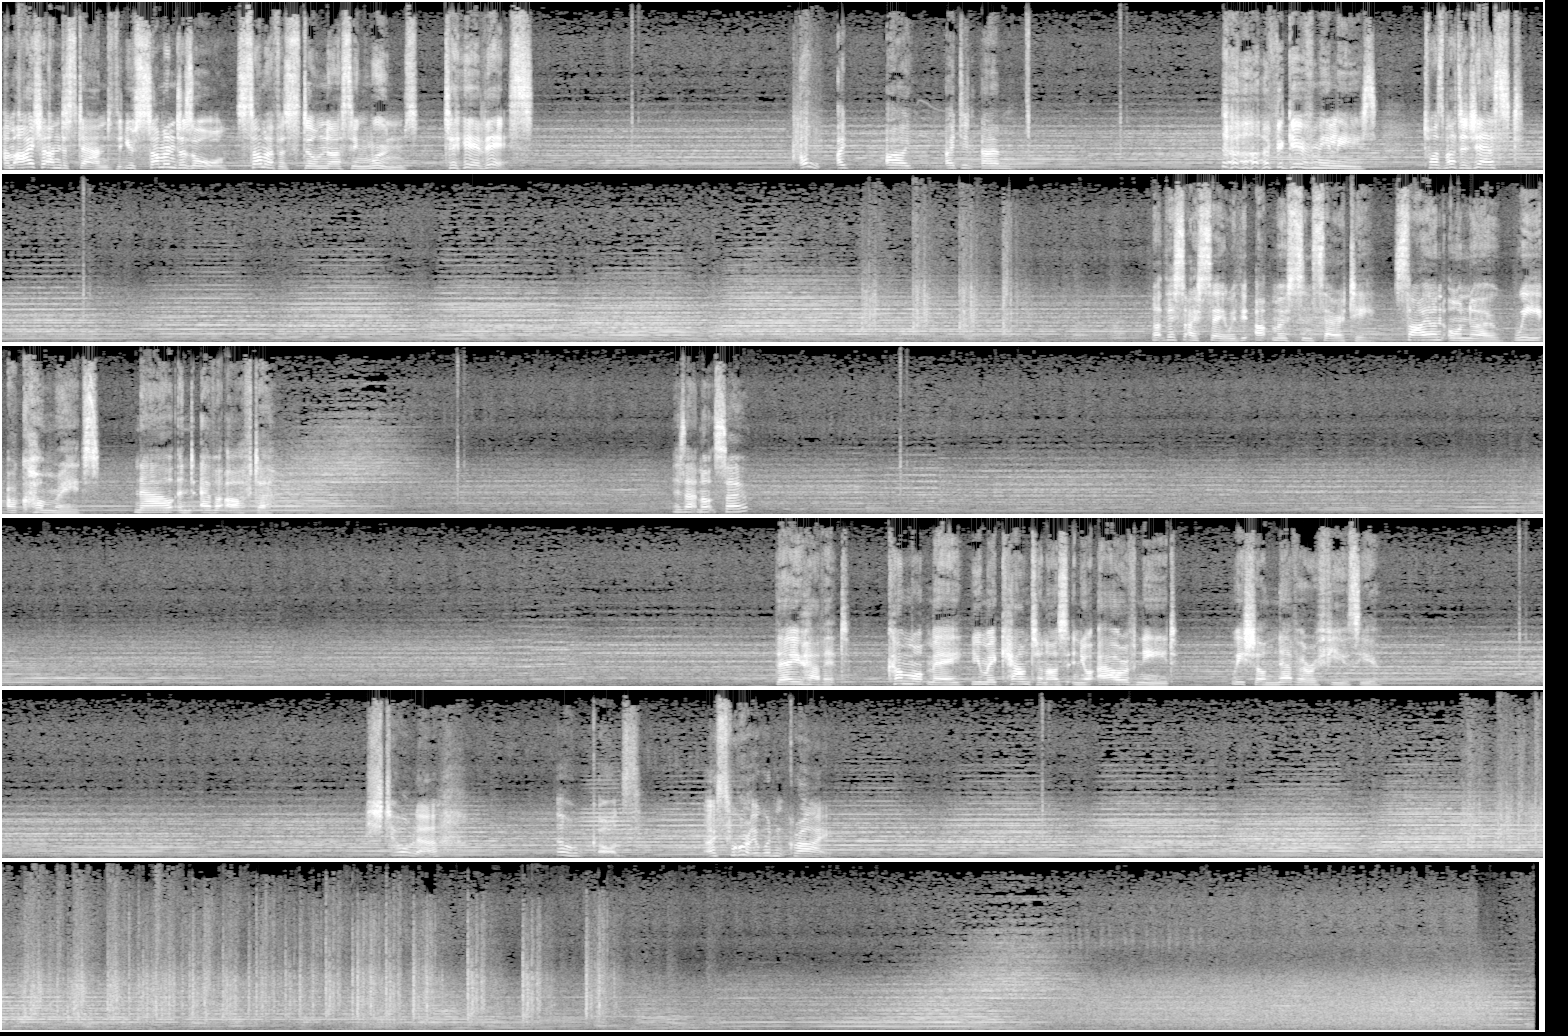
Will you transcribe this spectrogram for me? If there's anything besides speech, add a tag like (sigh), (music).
Am I to understand that you summoned us all, some of us still nursing wounds, to hear this? Oh, I... I... I didn't, um... (laughs) Forgive me, Lyse. Twas but a jest. But this I say with the utmost sincerity. Scion or no, we are comrades, now and ever after. Is that not so? There you have it. Come what may, you may count on us in your hour of need. We shall never refuse you. Y'shtola. Oh, gods. I swore I wouldn't cry.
